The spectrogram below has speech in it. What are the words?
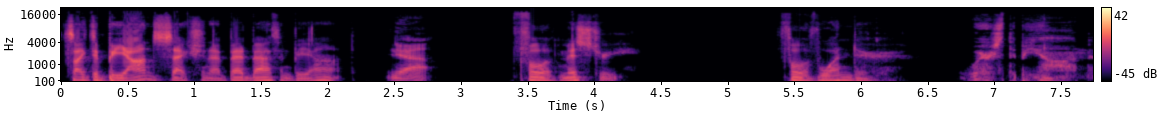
It's like the Beyond section at Bed Bath and Beyond, yeah. full of mystery, full of wonder. Where's the beyond?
